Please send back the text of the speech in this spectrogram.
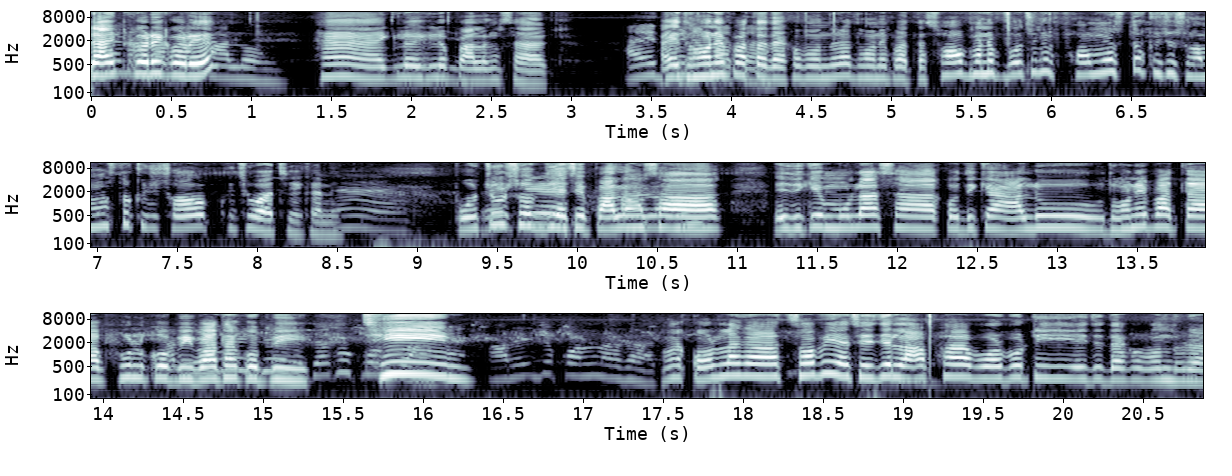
ডায়েট করে করে। হ্যাঁ এগুলো এগুলো পালং শাক। এই ধনে পাতা। দেখো বন্ধুরা ধনে পাতা। সব মানে প্রচুর সমস্ত কিছু সমস্ত কিছু সব কিছু আছে এখানে। হ্যাঁ। প্রচুর সবজি আছে পালং শাক এদিকে মূলা শাক ওদিকে আলু ধনে পাতা ফুলকপি বাঁধাকপি ছিম। কলা গাছ। করলা গাছ সবই আছে এই যে লাফা বরবটি এই যে দেখো বন্ধুরা।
